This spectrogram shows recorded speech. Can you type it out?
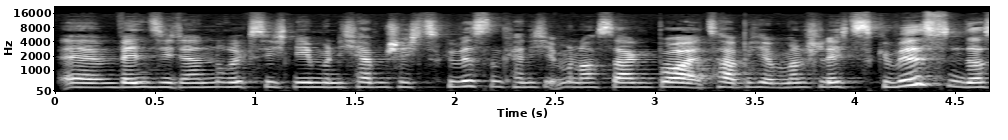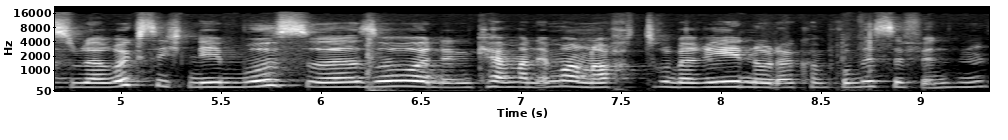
äh, wenn sie dann Rücksicht nehmen und ich habe ein schlechtes Gewissen, kann ich immer noch sagen, boah, jetzt habe ich aber ein schlechtes Gewissen, dass du da Rücksicht nehmen musst oder so und dann kann man immer noch drüber reden oder Kompromisse finden.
